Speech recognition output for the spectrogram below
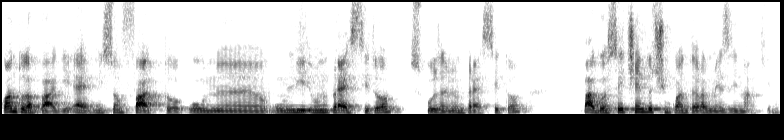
Quanto la paghi? Eh, mi sono fatto un, eh, un un prestito, scusami, un prestito, pago 650 euro al mese di macchina.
